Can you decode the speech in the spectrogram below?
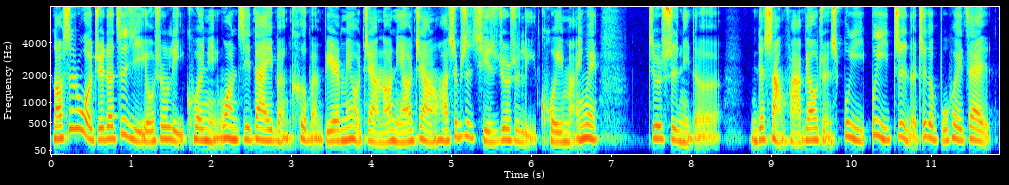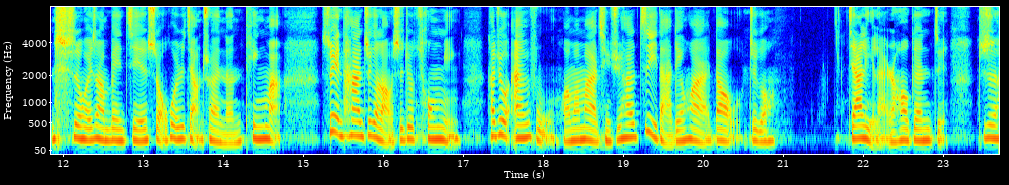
老师如果觉得自己有时候理亏，你忘记带一本课本，别人没有这样，然后你要这样的话，是不是其实就是理亏嘛？因为就是你的你的赏罚标准是不一不一致的，这个不会在 社会上被接受，或者是讲出来能听嘛？所以他这个老师就聪明，他就安抚黄妈妈的情绪，他就自己打电话到这个。家里来，然后跟这就是，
